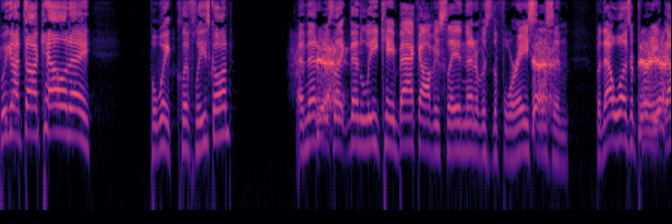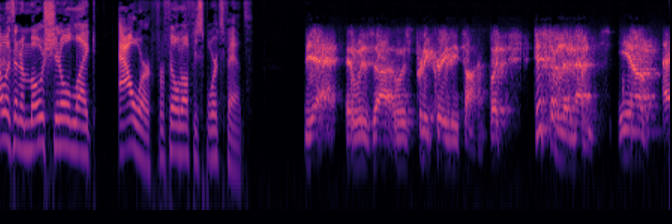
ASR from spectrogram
we got Doc Halladay. But wait, Cliff Lee's gone? And then yeah. it was like then Lee came back obviously and then it was the four aces yeah. and but that was a pretty yeah, that was an emotional like hour for Philadelphia sports fans. Yeah, it was uh, it was pretty crazy time. But just some of the memories. You know, I,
